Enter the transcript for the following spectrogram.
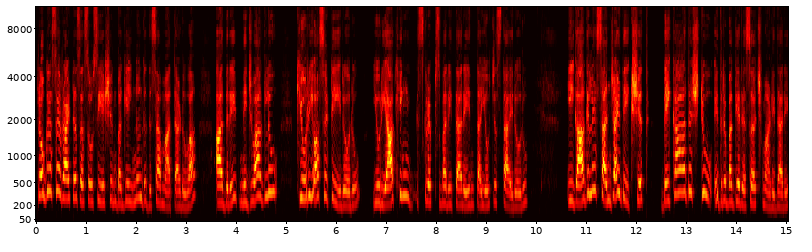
ಪ್ರೋಗ್ರೆಸಿವ್ ರೈಟರ್ಸ್ ಅಸೋಸಿಯೇಷನ್ ಬಗ್ಗೆ ಇನ್ನೊಂದು ದಿವಸ ಮಾತಾಡುವ. ಆದರೆ ನಿಜವಾಗ್ಲೂ ಕ್ಯೂರಿಯಾಸಿಟಿ ಇರೋರು ಇವ್ರು ಯಾಕೆ ಹಿಂಗೆ ಸ್ಕ್ರಿಪ್ಟ್ಸ್ ಬರೀತಾರೆ ಅಂತ ಯೋಚಿಸ್ತಾ ಇರೋರು? ಈಗಾಗಲೇ ಸಂಜಯ್ ದೀಕ್ಷಿತ್ ಬೇಕಾದಷ್ಟು ಇದ್ರ ಬಗ್ಗೆ ರಿಸರ್ಚ್ ಮಾಡಿದ್ದಾರೆ.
